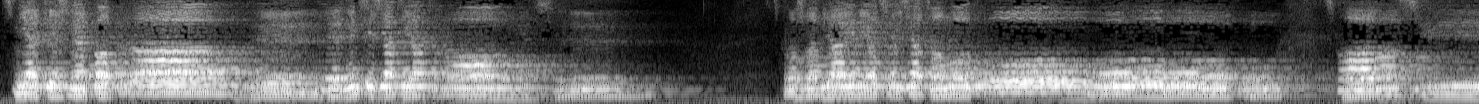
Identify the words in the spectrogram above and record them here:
Смерть и смерть поправи, едем сизят я Троицы. Прославляем и Отцу Святому Духу, спаси.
